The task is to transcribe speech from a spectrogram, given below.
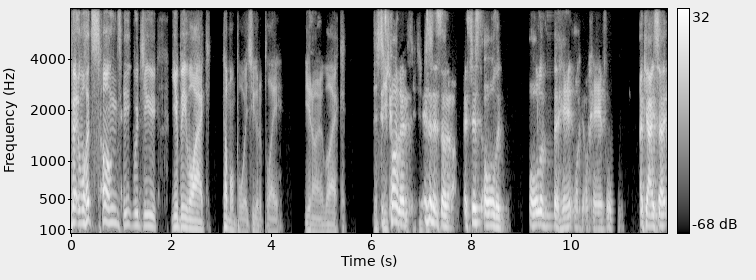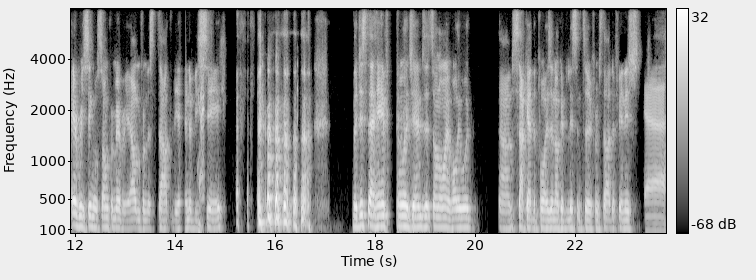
but what songs would you you be like? Come on, boys, you got to play. You know, like it's kind of isn't it sort of? It's just all the all of the hand like a handful Okay, so every single song from every album from the start to the end would be sick. but just that handful of gems that's on I Am Hollywood, um, Suck Out the Poison, I could listen to from start to finish. Yeah.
